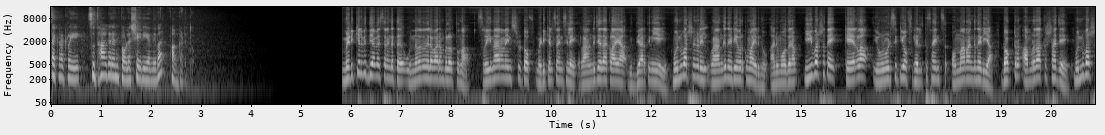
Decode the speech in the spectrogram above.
secretary Sudhakaran Polassery എന്നിവർ പങ്കെടുത്തു. മെഡിക്കൽ വിദ്യാഭ്യാസ രംഗത്ത് ഉന്നത നിലവാരം പുലർത്തുന്ന ശ്രീനാരായണ ഇൻസ്റ്റിറ്റ്യൂട്ട് ഓഫ് മെഡിക്കൽ സയൻസിലെ റാങ്ക് ജേതാക്കളായ വിദ്യാർത്ഥിനിയെയും മുൻ വർഷങ്ങളിൽ റാങ്ക് നേടിയവർക്കുമായിരുന്നു അനുമോദനം. ഈ വർഷത്തെ Kerala university of health science ഒന്നാം റാങ്ക് നേടിയ ഡോക്ടർ അമൃത കൃഷ്ണ ജെ മുൻവർഷ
